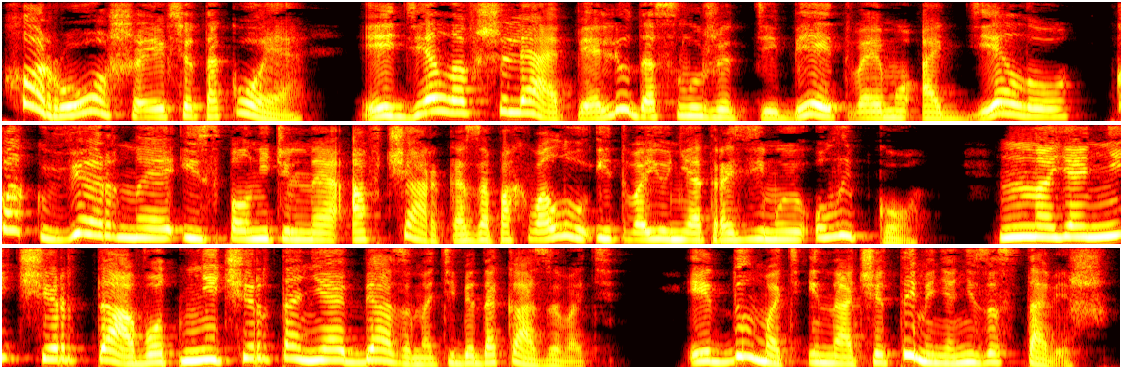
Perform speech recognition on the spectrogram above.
хорошая и все такое. И дело в шляпе, Люда служит тебе и твоему отделу, как верная исполнительная овчарка за похвалу и твою неотразимую улыбку. Но я ни черта, вот ни черта не обязана тебе доказывать. И думать иначе ты меня не заставишь».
